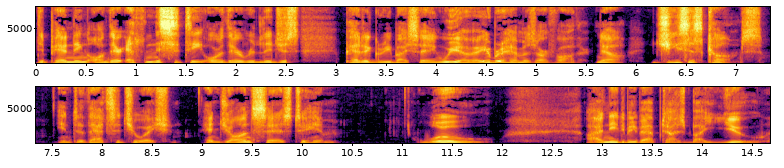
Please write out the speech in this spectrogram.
depending on their ethnicity or their religious pedigree by saying, We have Abraham as our father. Now, Jesus comes into that situation, and John says to him, Whoa, I need to be baptized by you.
